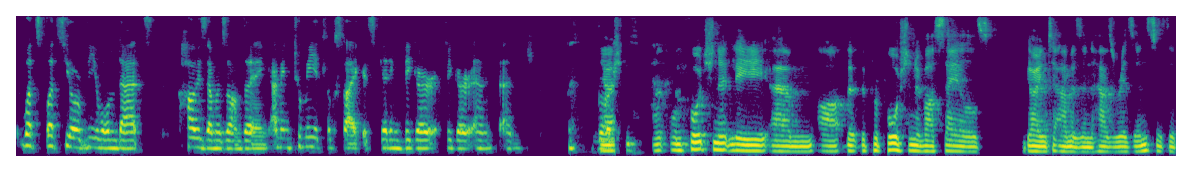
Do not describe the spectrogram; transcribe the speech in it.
what's what's your view on that? How is Amazon doing? I mean, to me, it looks like it's getting bigger, bigger, and and. Yeah, unfortunately, um, our, the, the proportion of our sales going to Amazon has risen since the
